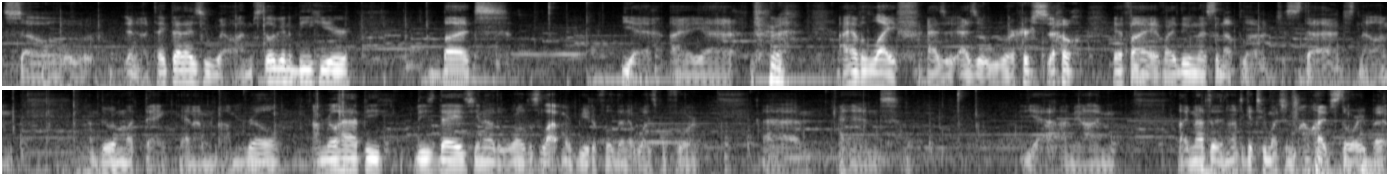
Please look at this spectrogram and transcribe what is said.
So you know, take that as you will. I'm still gonna be here, but yeah, I uh, I have a life as it, as it were. So if I if I do miss an upload, just uh, just know I'm I'm doing my thing, and I'm I'm real I'm real happy these days. You know, the world is a lot more beautiful than it was before, um, and yeah, I mean I'm like not to not to get too much into my life story, but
